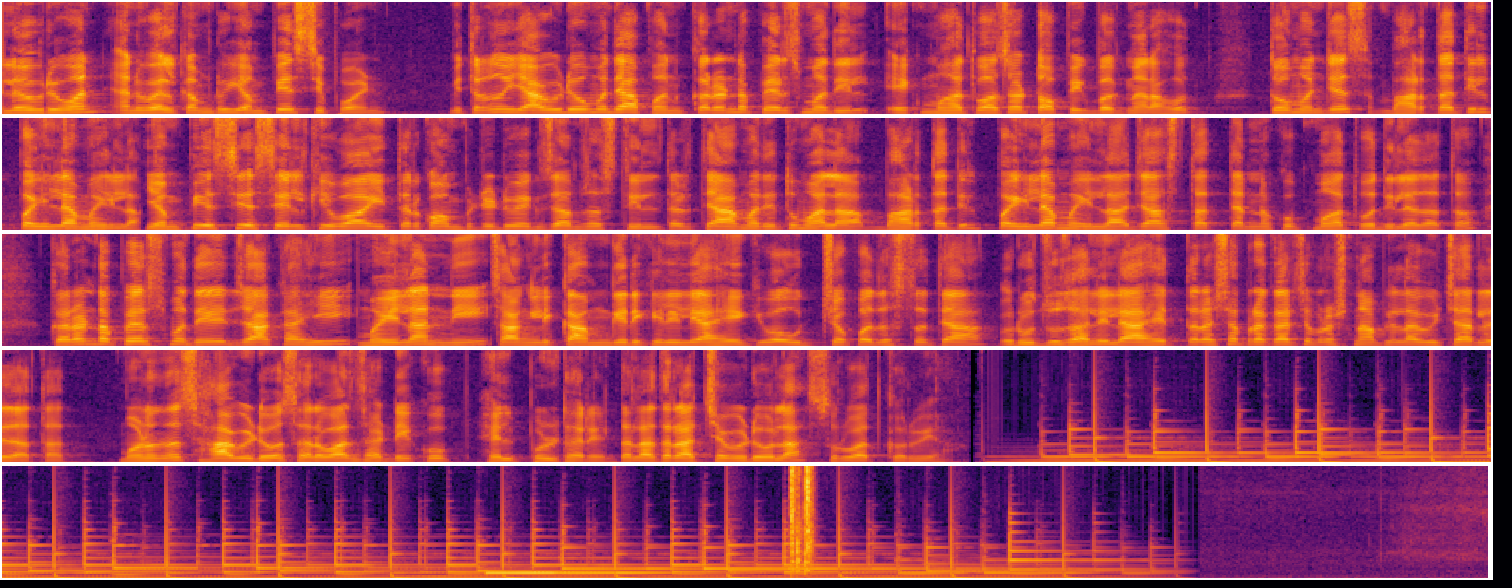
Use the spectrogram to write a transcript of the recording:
Hello everyone and welcome to M P S C point मित्रांनो या व्हिडिओमध्ये आपण करंट अफेअर्समधील एक महत्त्वाचा टॉपिक बघणार आहोत. तो म्हणजेच भारतातील पहिल्या महिला. एम पी एस सी असेल किंवा इतर कॉम्पिटेटिव्ह एक्झाम्स असतील तर त्यामध्ये तुम्हाला भारतातील पहिल्या महिला ज्या असतात त्यांना खूप महत्त्व दिलं जातं. करंट अफेअर्समध्ये ज्या काही महिलांनी चांगली कामगिरी केलेली आहे किंवा उच्च पदस्थ त्या रुजू झालेल्या आहेत तर अशा प्रकारचे प्रश्न आपल्याला विचारले जातात. म्हणूनच हा व्हिडिओ सर्वांसाठी खूप हेल्पफुल ठरेल. चला तर आजच्या व्हिडिओला सुरुवात करूया.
